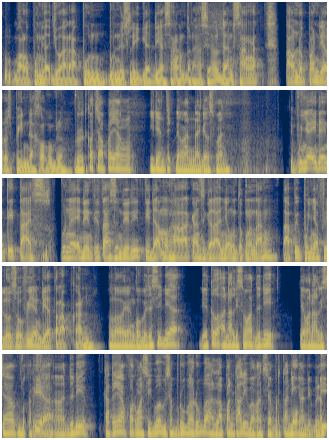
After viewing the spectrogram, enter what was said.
walaupun nggak juara pun Bundesliga dia sangat berhasil dan sangat tahun depan dia harus pindah kalau gue bilang Menurut coach apa yang identik dengan Nagelsmann? Dia punya identitas punya identitas sendiri tidak menghalalkan segalanya untuk menang tapi punya filosofi yang dia terapkan Kalau yang gue baca sih dia dia tuh analis banget. Jadi tim analisnya bekerja. Iya. Ah, jadi katanya formasi gue bisa berubah-ubah 8 kali bahkan setiap pertandingan dia bilang.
